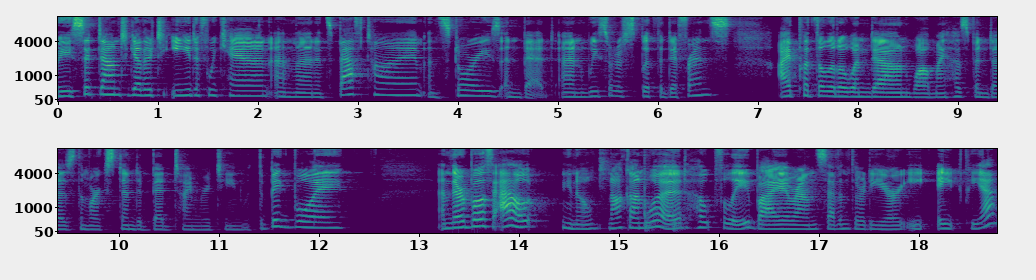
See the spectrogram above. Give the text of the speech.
We sit down together to eat if we can, and then it's bath time and stories and bed. And we sort of split the difference. I put the little one down while my husband does the more extended bedtime routine with the big boy. And they're both out, you know, knock on wood, hopefully by around 7:30 or 8 p.m.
